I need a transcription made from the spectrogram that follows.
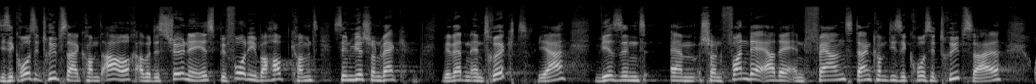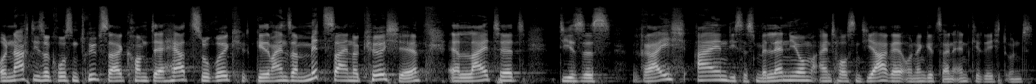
diese große Trübsal kommt auch, aber das Schöne ist, bevor die überhaupt kommt, sind wir schon weg. Wir werden entrückt. Ja, wir sind ähm, schon von der Erde entfernt. Dann kommt diese große Trübsal und nach dieser großen Trübsal kommt der Herr zurück gemeinsam mit seiner Kirche. Er leitet dieses Reich ein, dieses Millennium, 1000 Jahre und dann gibt es ein Endgericht und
